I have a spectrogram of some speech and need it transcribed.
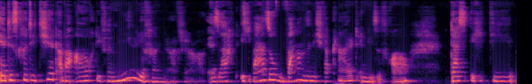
Er diskreditiert aber auch die Familie von Mia Farrow. Er sagt, ich war so wahnsinnig verknallt in diese Frau, dass ich die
